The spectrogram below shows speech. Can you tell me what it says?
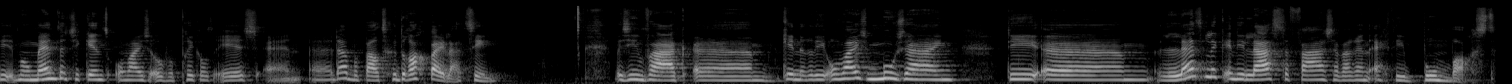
Die, het moment dat je kind onwijs overprikkeld is en uh, daar bepaald gedrag bij laat zien. We zien vaak uh, kinderen die onwijs moe zijn, die uh, letterlijk in die laatste fase waarin echt die bom barst.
